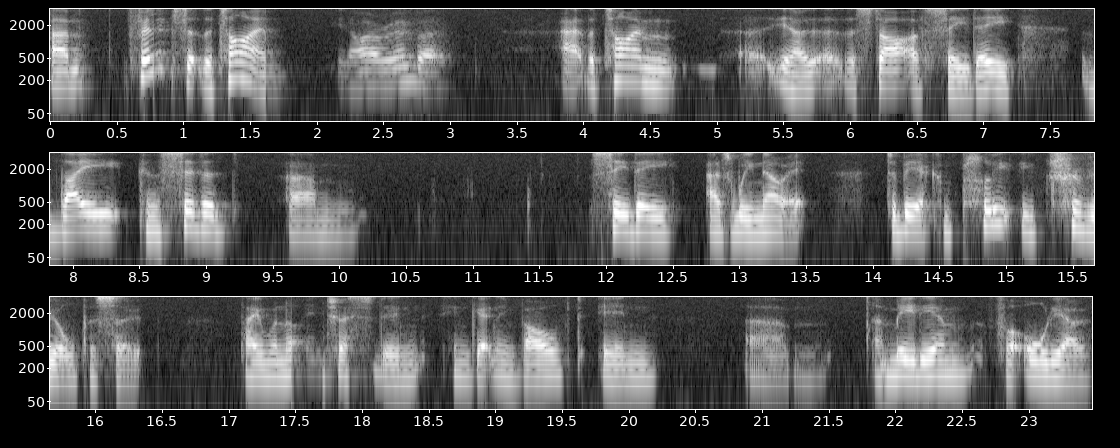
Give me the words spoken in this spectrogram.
um, Philips at the time, you know, I remember at the time, you know, at the start of CD, they considered um, CD as we know it to be a completely trivial pursuit. They were not interested in, in getting involved in um, a medium for audio,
